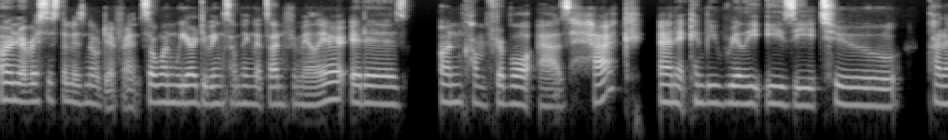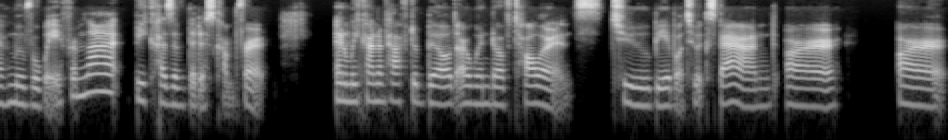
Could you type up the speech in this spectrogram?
our nervous system is no different. So when we are doing something that's unfamiliar, it is uncomfortable as heck. And it can be really easy to kind of move away from that because of the discomfort. And we kind of have to build our window of tolerance to be able to expand our our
